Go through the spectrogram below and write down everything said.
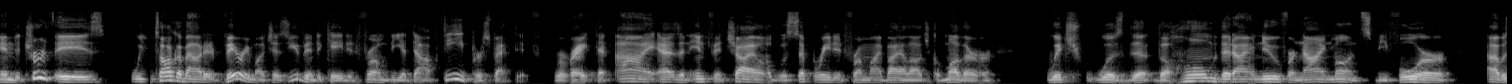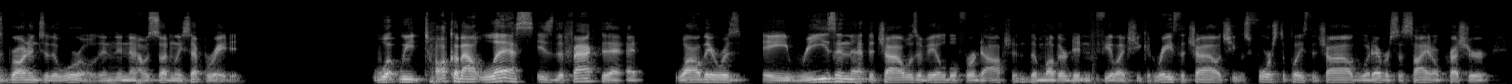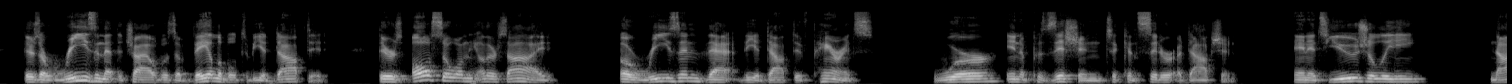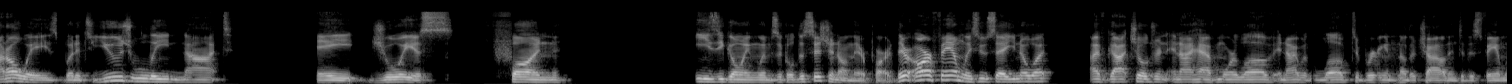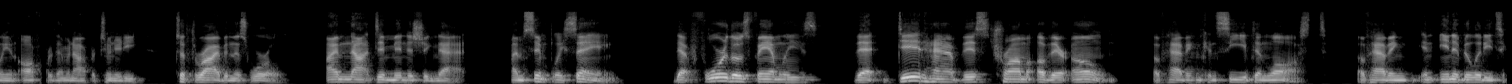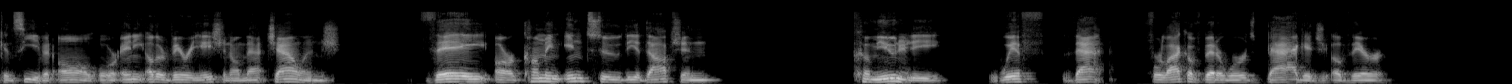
And the truth is, we talk about it very much as you've indicated from the adoptee perspective, right? That I, as an infant child, was separated from my biological mother, which was the the home that I knew for nine months before I was brought into the world, and then I was suddenly separated. What we talk about less is the fact that while there was a reason that the child was available for adoption, the mother didn't feel like she could raise the child. She was forced to place the child, whatever societal pressure there's a reason that the child was available to be adopted. There's also on the other side a reason that the adoptive parents were in a position to consider adoption. And it's usually not always, but it's usually not a joyous, fun, easygoing, whimsical decision on their part. There are families who say, you know what? I've got children and I have more love, and I would love to bring another child into this family and offer them an opportunity to thrive in this world. I'm not diminishing that. I'm simply saying that for those families that did have this trauma of their own, of having conceived and lost, of having an inability to conceive at all, or any other variation on that challenge, they are coming into the adoption community with that, for lack of better words, baggage of their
